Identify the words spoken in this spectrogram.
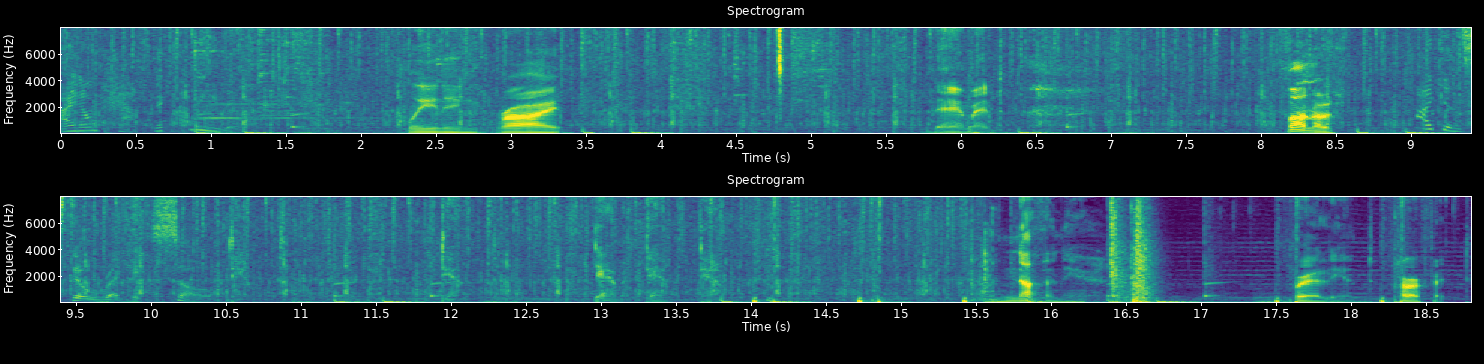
I don't have to clean it. Cleaning, right. Damn it. Funnel. I can still recognize. So, Damn it. Damn it, damn it, damn it. Nothing here. Brilliant. Perfect.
